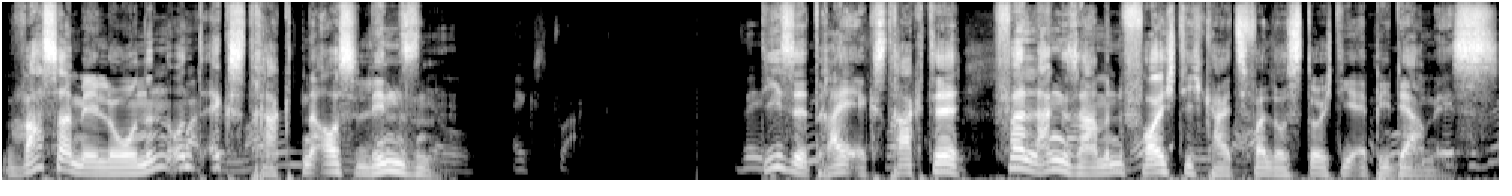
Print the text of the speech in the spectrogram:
Wassermelonen und Extrakten aus Linsen. Diese drei Extrakte verlangsamen Feuchtigkeitsverlust durch die Epidermis.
